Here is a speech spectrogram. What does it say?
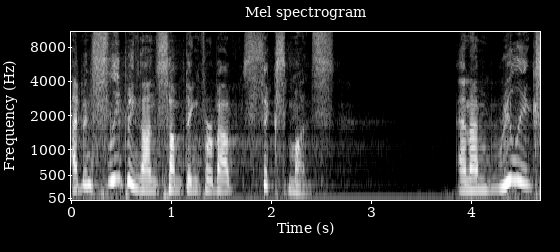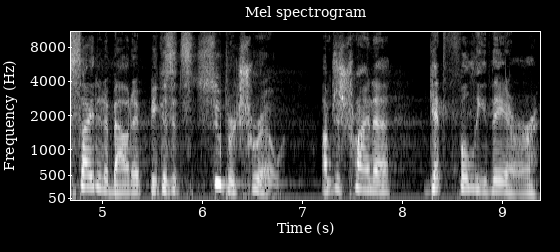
I've been sleeping on something for about six months, and I'm really excited about it because it's super true. I'm just trying to get fully there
